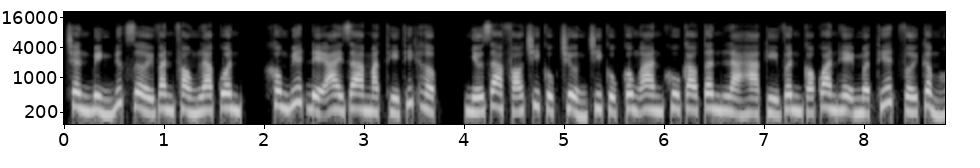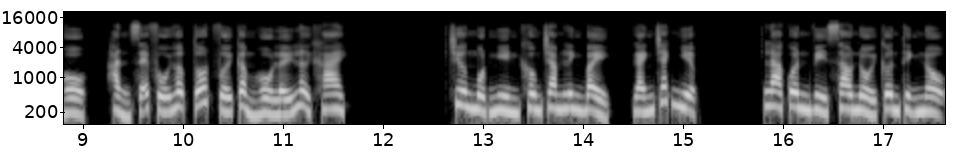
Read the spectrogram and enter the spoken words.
Trần Bình Đức rời văn phòng La Quân, không biết để ai ra mặt thì thích hợp, nhớ ra phó tri cục trưởng tri cục công an khu Cao Tân là Hà Kỳ Vân có quan hệ mật thiết với Cẩm Hồ, hẳn sẽ phối hợp tốt với Cẩm Hồ lấy lời khai. chương 1007, gánh trách nhiệm. La Quân vì sao nổi cơn thịnh nộ?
